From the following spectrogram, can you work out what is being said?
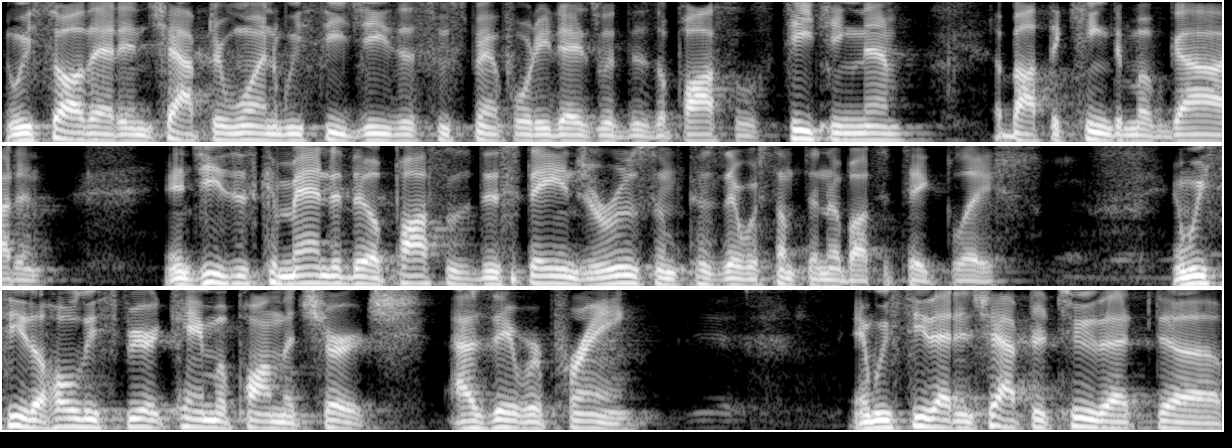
And we saw that in chapter one. We see Jesus who spent 40 days with his apostles, teaching them about the kingdom of God. And, and Jesus commanded the apostles to stay in Jerusalem because there was something about to take place. And we see the Holy Spirit came upon the church as they were praying. And we see that in chapter two that uh,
